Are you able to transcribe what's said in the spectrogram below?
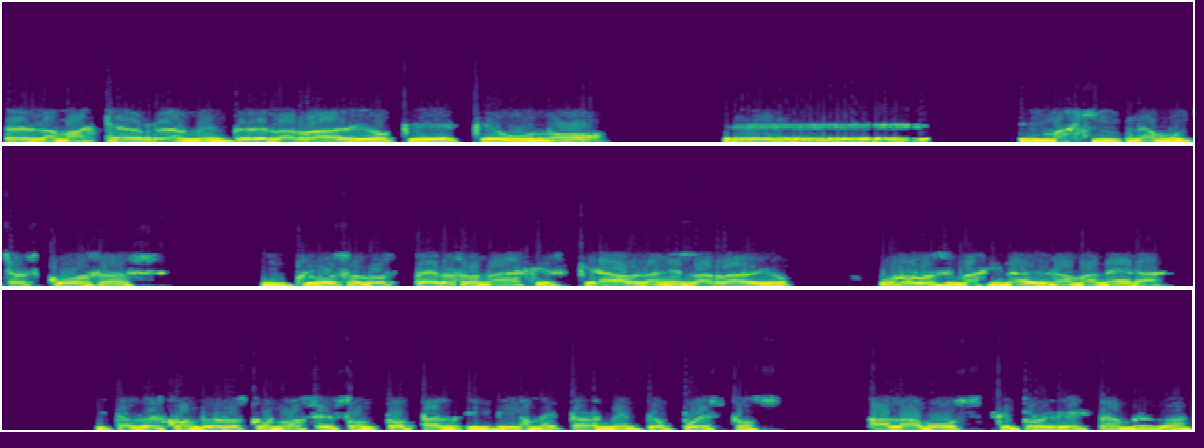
Es la magia realmente de la radio que, que uno imagina muchas cosas, incluso los personajes que hablan en la radio, uno los imagina de una manera y tal vez cuando los conoce son total y diametralmente opuestos a la voz que proyectan, ¿verdad?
